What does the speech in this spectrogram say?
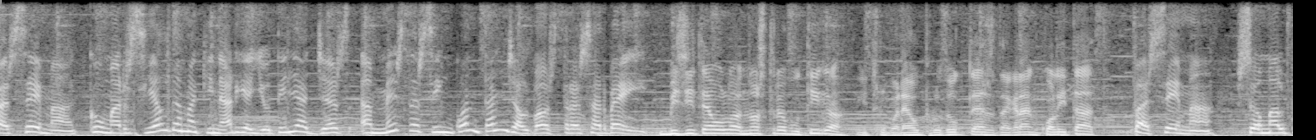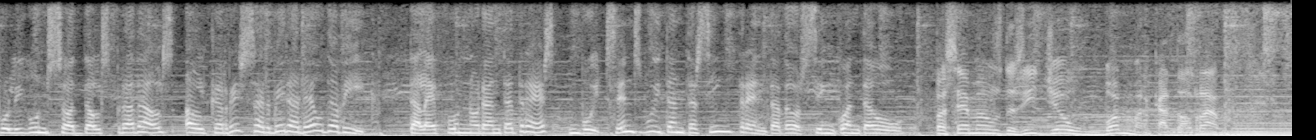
Passema, comercial de maquinària i utillatges amb més de 50 anys al vostre servei. Visiteu la nostra botiga i trobareu productes de gran qualitat. Passema, som al polígon Sot dels Pradals, al carrer Cervera 10 de Vic. Telèfon 93 885 32 51. Passema us desitja un bon mercat del ram.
